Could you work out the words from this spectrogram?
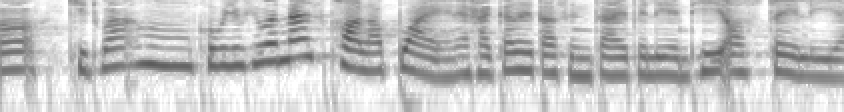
ก็คิดว่าครูพี่จิ๊บคิดว่าน่าจะพอรับไหวนะคะ ก็เลยตัดสินใจไปเรียนที่ออสเตรเลีย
